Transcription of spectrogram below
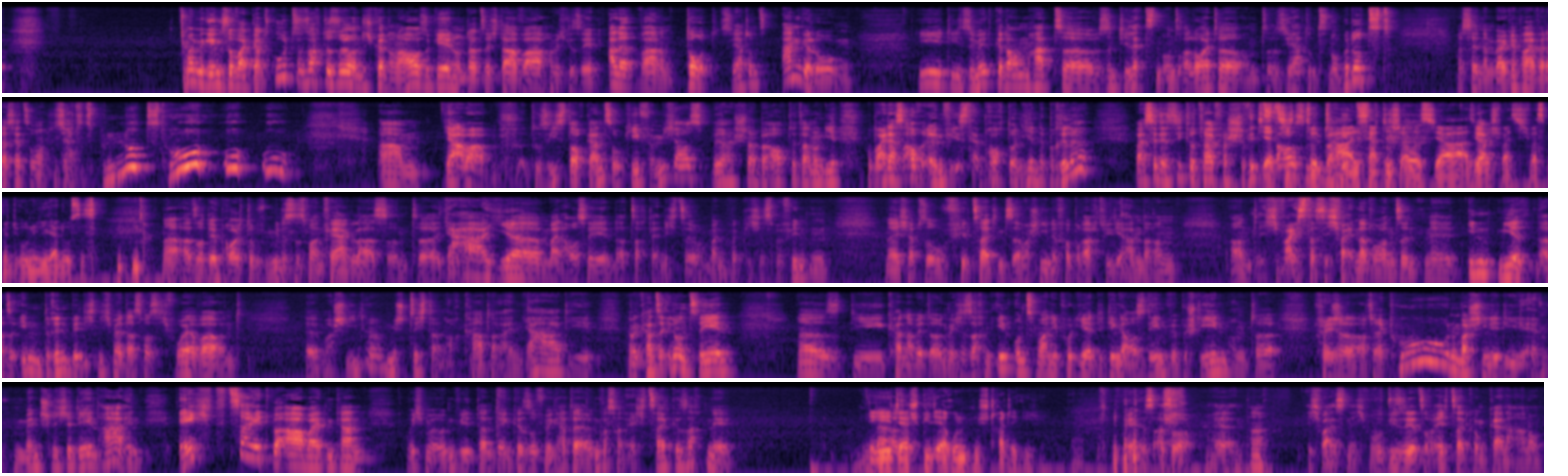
und mir ging es soweit ganz gut, sagte sie, und ich könnte nach Hause gehen. Und als ich da war, habe ich gesehen, alle waren tot. Sie hat uns angelogen. Die, die sie mitgenommen hat, äh, sind die letzten unserer Leute und sie hat uns nur benutzt. Weißt du, in American Pie wäre das jetzt so, sie hat uns benutzt. Huh, huh, huh. Ähm, ja, aber du siehst doch ganz okay für mich aus, behauptet dann O'Neill. Wobei das auch irgendwie ist. Der braucht doch hier eine Brille. Weißt du, der sieht total verschwitzt der aus. Der sieht total fertig aus, ja. Also ja. ich weiß nicht, was mit Uni da los ist. Na, also der bräuchte mindestens mal ein Fernglas. Und äh, ja, hier mein Aussehen, da sagt er nichts über mein wirkliches Befinden. Ne, ich habe so viel Zeit in dieser Maschine verbracht wie die anderen. Und ich weiß, dass ich verändert worden sind. Ne, in mir, also innen drin bin ich nicht mehr das, was ich vorher war. Und äh, Maschine mischt sich dann auch Karte ein. Ja, die, damit kann sie in uns sehen. Ne, die kann damit irgendwelche Sachen in uns manipulieren, die Dinge, aus denen wir bestehen. Und äh, Fraser dann auch direkt, uh, eine Maschine, die äh, menschliche DNA in Echtzeit bearbeiten kann. Wo ich mir irgendwie dann denke, so hat er irgendwas von Echtzeit gesagt? Nee. Nee, ja, also, der spielt eher Rundenstrategie. Ist also, äh, ich weiß nicht, wo, wie sie jetzt auf Echtzeit kommt, keine Ahnung.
